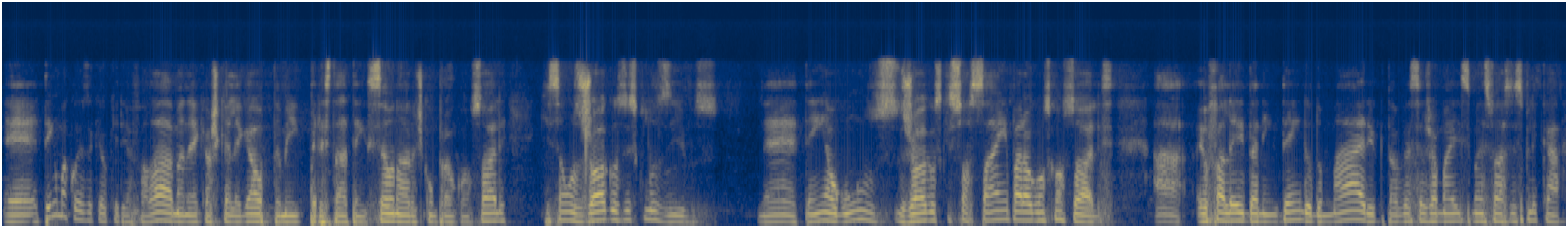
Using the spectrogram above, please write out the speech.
É, tem uma coisa que eu queria falar, Mané, que eu acho que é legal também prestar atenção na hora de comprar um console, que são os jogos exclusivos. Né? Tem alguns jogos que só saem para alguns consoles. Ah, eu falei da Nintendo, do Mario, que talvez seja mais, mais fácil de explicar.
